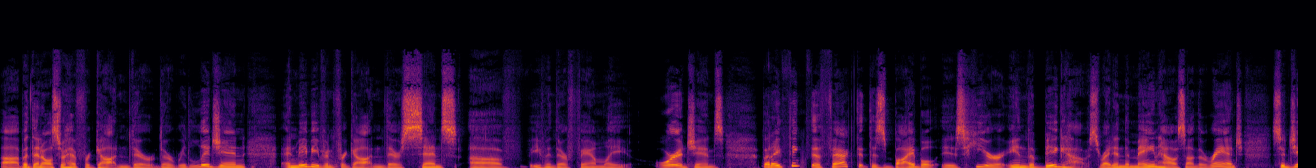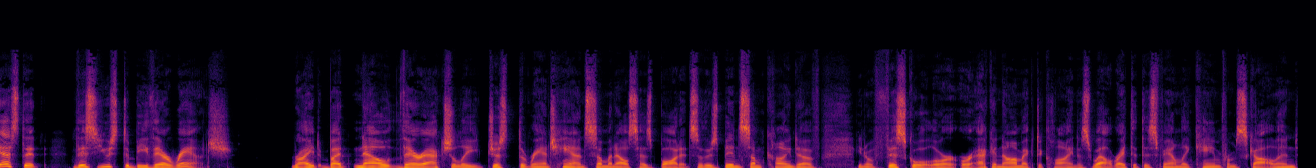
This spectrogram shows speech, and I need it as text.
Uh, but then also have forgotten their their religion and maybe even forgotten their sense of even their family origins. But I think the fact that this Bible is here in the big house, right, in the main house on the ranch, suggests that this used to be their ranch right? But now they're actually just the ranch hands. Someone else has bought it. So there's been some kind of, you know, fiscal or, or economic decline as well, right? That this family came from Scotland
